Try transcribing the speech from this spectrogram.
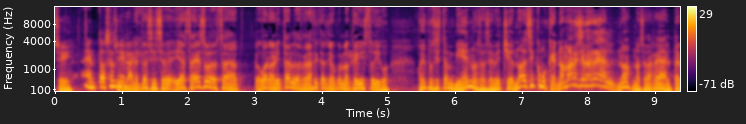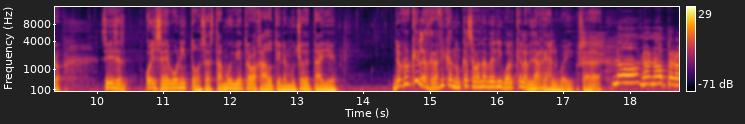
Sí. Entonces, mi la neta sí se ve. Y hasta eso, hasta. Bueno, ahorita las gráficas, yo con lo que he visto, digo, oye, pues sí están bien, o sea, se ve chido. No así como que, no mames, se ve real. No, no se ve real, pero sí dices, oye, se ve bonito, o sea, está muy bien trabajado, tiene mucho detalle. Yo creo que las gráficas nunca se van a ver igual que la vida real, güey. O sea. No, no, no, pero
